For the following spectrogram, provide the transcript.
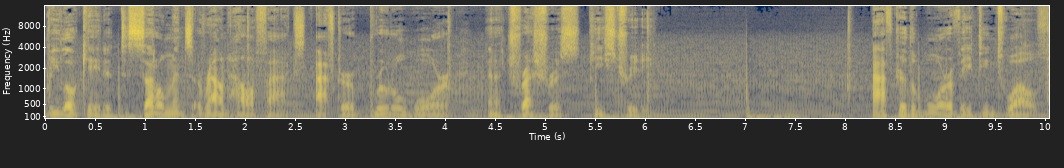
relocated to settlements around Halifax after a brutal war and a treacherous peace treaty. After the War of 1812,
